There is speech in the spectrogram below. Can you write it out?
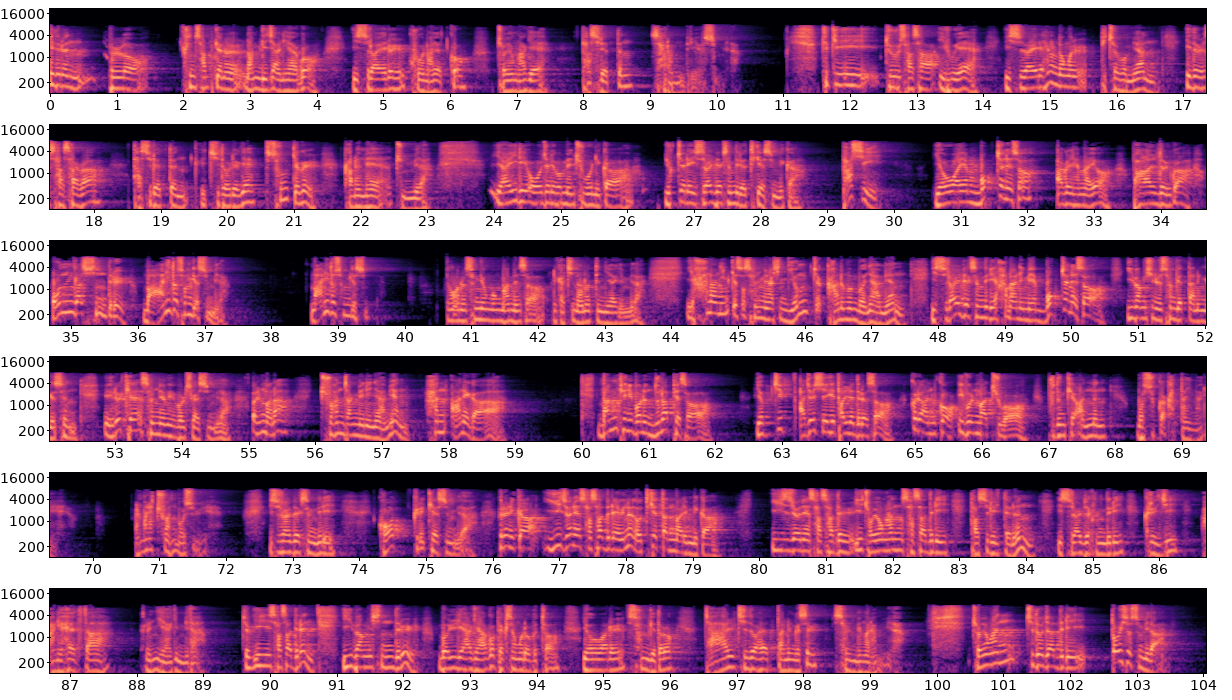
이들은 별로 큰 삼견을 남기지 아니하고 이스라엘을 구원하였고 조용하게 다스렸던 사람들이었습니다. 특히 이두 사사 이후에 이스라엘의 행동을 비춰보면 이들 사사가 다스렸던 그 지도력의 성격을 가늠해 줍니다. 야일이 5절에 보면 죽으니까 6절에 이스라엘 백성들이 어떻게 했습니까? 다시 여호와의 목전에서 악을 향하여 바알들과 온갖 신들을 많이도 섬겼습니다. 많이도 섬겼습니다. 오늘 성경 공부하면서 우리 같이 나눴던 이야기입니다. 이 하나님께서 설명하신 영적 간음은 뭐냐 하면 이스라엘 백성들이 하나님의 목전에서 이방신을 섬겼다는 것은 이렇게 설명해 볼 수가 있습니다. 얼마나 추한 장면이냐 하면 한 아내가 남편이 보는 눈앞에서 옆집 아저씨에게 달려들어서 끌어안고 입을 맞추고 부둥켜 앉는 모습과 같다 이 말이에요. 얼마나 추한 모습이에요. 이스라엘 백성들이 곧 그렇게 했습니다. 그러니까 이전의 사사들에게는 어떻게 했단 말입니까? 이전의 사사들, 이 조용한 사사들이 다스릴 때는 이스라엘 백성들이 그러지 아니했다. 그런 이야기입니다. 즉, 이 사사들은 이방 신들을 멀리하게 하고 백성으로부터 여호와를 섬기도록 잘 지도하였다는 것을 설명을 합니다. 조용한 지도자들이 또 있었습니다.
